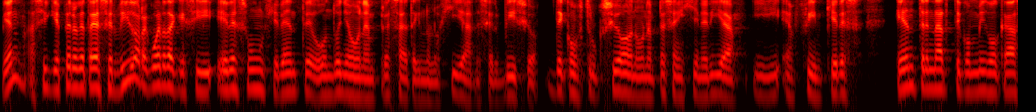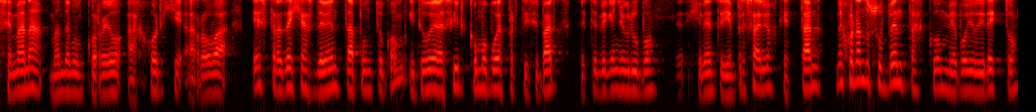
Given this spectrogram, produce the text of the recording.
Bien, así que espero que te haya servido. Recuerda que si eres un gerente o un dueño de una empresa de tecnologías, de servicio, de construcción o una empresa de ingeniería y, en fin, quieres entrenarte conmigo cada semana, mándame un correo a jorge.estrategiasdeventa.com y te voy a decir cómo puedes participar de este pequeño grupo de gerentes y empresarios que están mejorando sus ventas con mi apoyo directo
